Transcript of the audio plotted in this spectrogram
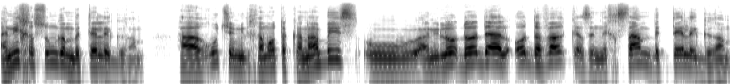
אני חסום גם בטלגרם. הערוץ של מלחמות הקנאביס, הוא, אני לא, לא יודע על עוד דבר כזה, נחסם בטלגרם.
